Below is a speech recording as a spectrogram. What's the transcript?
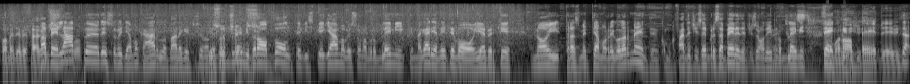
come deve fare Vabbè, l'app adesso vediamo Carlo, pare che ci siano Che dei problemi, successo? però a volte vi spieghiamo che sono problemi che magari avete voi, eh, perché noi trasmettiamo regolarmente, comunque fateci sempre sapere se ci sono dei problemi Siamo no tecnici. bad, Sa-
